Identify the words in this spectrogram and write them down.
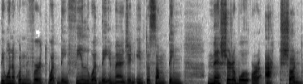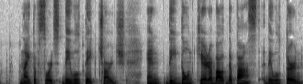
They want to convert what they feel what they imagine into something measurable or action. Knight of swords. They will take charge. And they don't care about the past. They will turn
